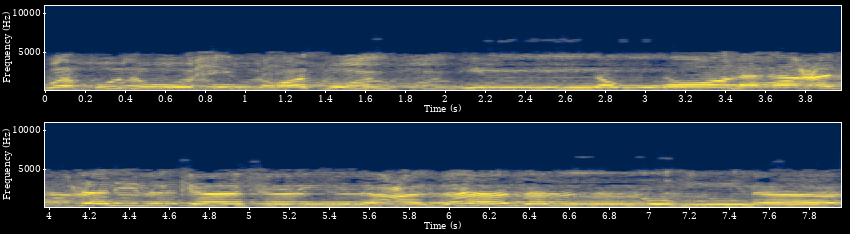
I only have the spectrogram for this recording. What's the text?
وخذوا حذركم. إن الله أعد للكافرين عذابا مهينا.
